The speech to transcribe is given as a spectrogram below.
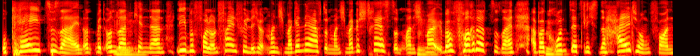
okay zu sein und mit unseren mhm. Kindern liebevoll und feinfühlig und manchmal genervt und manchmal gestresst und manchmal mhm. überfordert zu sein, aber mhm. grundsätzlich eine Haltung von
